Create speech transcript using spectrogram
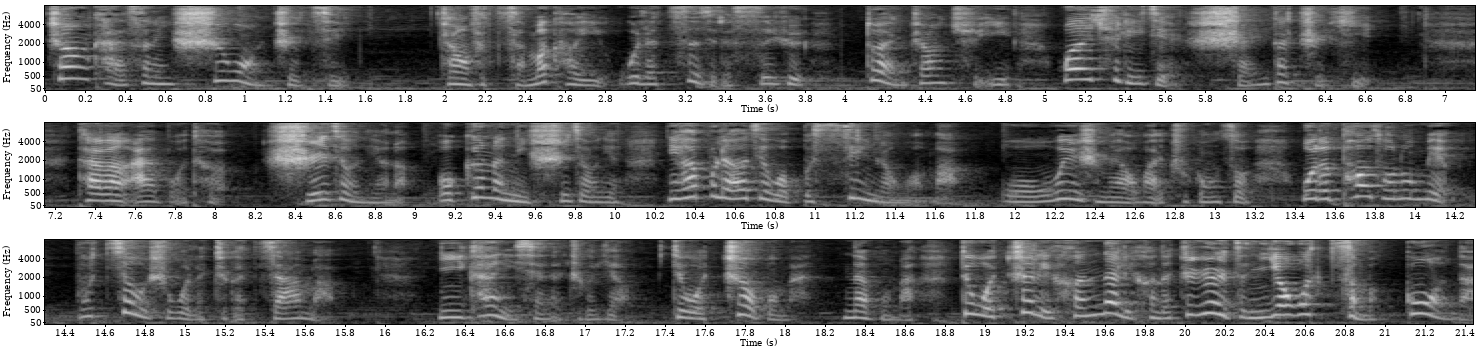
这让凯瑟琳失望至极。丈夫怎么可以为了自己的私欲断章取义、歪曲理解神的旨意？他问艾伯特：“十九年了，我跟了你十九年，你还不了解我、不信任我吗？我为什么要外出工作？我的抛头露面不就是为了这个家吗？你看你现在这个样，对我这不满那不满，对我这里恨那里恨的，这日子你要我怎么过呢？”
